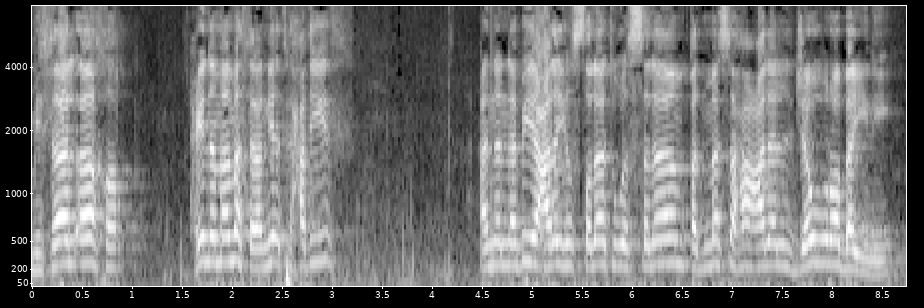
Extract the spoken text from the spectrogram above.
مثال آخر. حينما مثلا يأتي الحديث أن النبي عليه الصلاة والسلام قد مسح على الجوربين.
